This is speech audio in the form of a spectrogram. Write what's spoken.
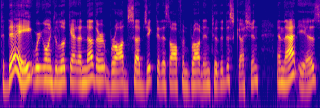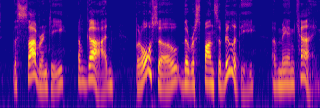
Today, we're going to look at another broad subject that is often brought into the discussion, and that is the sovereignty of God, but also the responsibility of mankind.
